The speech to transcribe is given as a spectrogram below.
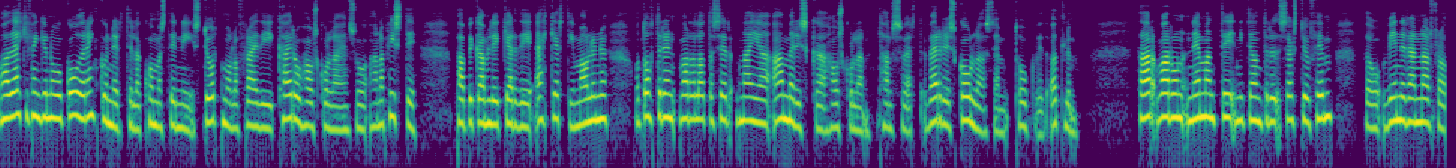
og hafði ekki fengið nú góðar engunir til að komast inn í stjórnmálafræði í Kæróháskóla eins og hana fýsti. Pappi gamli gerði ekkert í málinu og dóttirinn var að láta sér næja ameríska háskólan, talsvert verri skóla sem tók við öllum. Þar var hún nefandi 1965 þó vinir hennar frá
